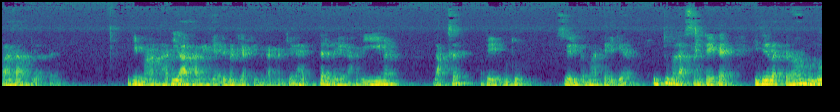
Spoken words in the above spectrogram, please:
භාෂා පරිවර්තනය. ඉතින් මාත් හරි ආසාවෙන් ගියා දෙමළ ටිකක් ඉගෙන ගන්න කියලා. ඇත්තට මේකට හරීම දක්ෂ අපේ මුතු සියලික මහත්තයා හිටියා. උතුම් ලස්සනට ඒක ඉදිරියට කරන මුළු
